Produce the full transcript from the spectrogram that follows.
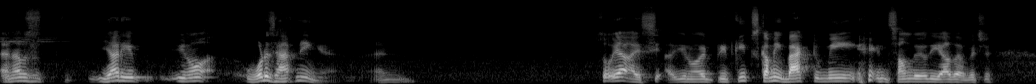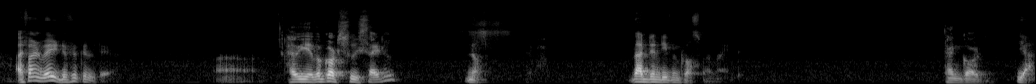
and I was यार you know what is happening and so या I you know it it keeps coming back to me in some way the other which I find very difficult have you ever got suicidal no that didn't even cross my mind. Thank God. Yeah.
